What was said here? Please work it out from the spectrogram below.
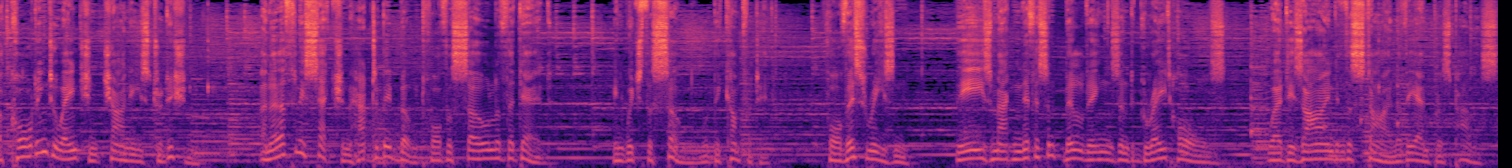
According to ancient Chinese tradition, an earthly section had to be built for the soul of the dead, in which the soul would be comforted. For this reason, these magnificent buildings and great halls were designed in the style of the Emperor's palace.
